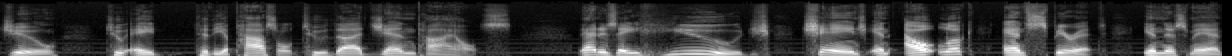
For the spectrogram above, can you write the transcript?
Jew to, a, to the apostle to the Gentiles. That is a huge change in outlook and spirit in this man.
